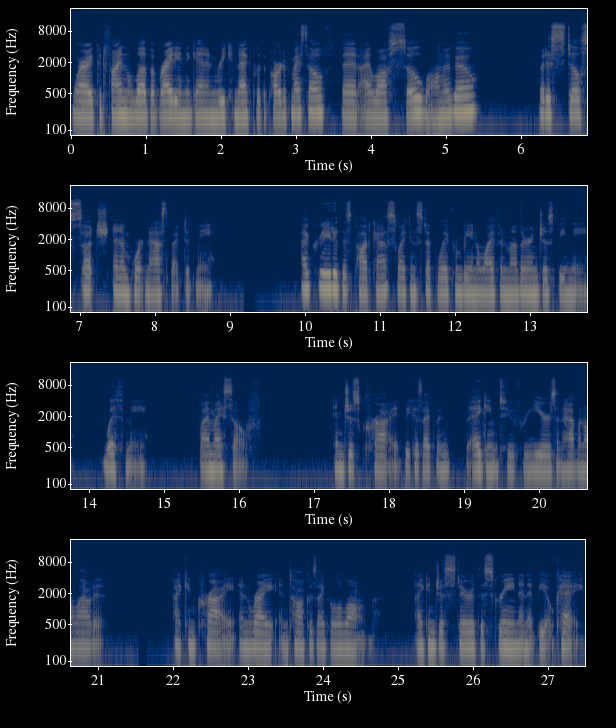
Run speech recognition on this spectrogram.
where I could find the love of writing again and reconnect with a part of myself that I lost so long ago, but is still such an important aspect of me. I created this podcast so I can step away from being a wife and mother and just be me, with me, by myself, and just cry because I've been begging to for years and haven't allowed it. I can cry and write and talk as I go along, I can just stare at the screen and it be okay.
